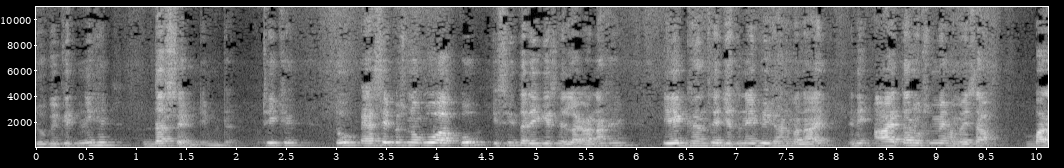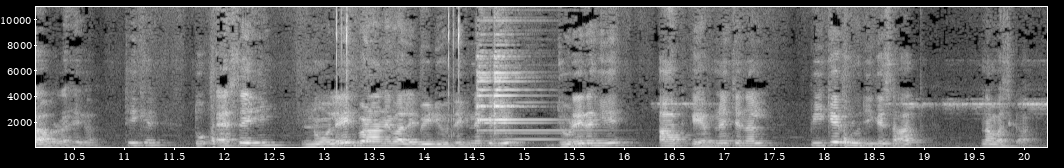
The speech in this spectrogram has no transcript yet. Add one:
जो कि कितनी है? 10 सेंटीमीटर। ठीक है? तो ऐसे प्रश्नों को आपको इसी तरीके से लगाना है। एक घन से जितने भी घन बनाए, यानी आयतन उसमें हमेशा बराबर रहेगा, ठीक है? तो ऐसे ही नॉलेज बढ़ाने वाले वीडियो देखने के लिए जुड़े रहिए आपके अपने चैनल पीके गुरु जी के साथ। नमस्कार।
